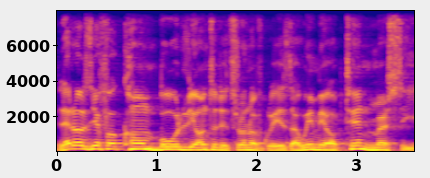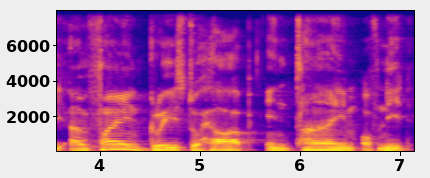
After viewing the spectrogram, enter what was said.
Let us therefore come boldly unto the throne of grace that we may obtain mercy and find grace to help in time of need.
